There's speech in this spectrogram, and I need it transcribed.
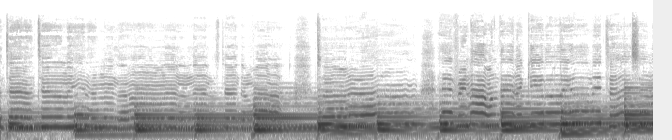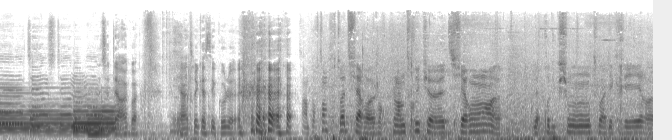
around, etc quoi il y a un truc assez cool C'est important pour toi de faire euh, genre plein de trucs euh, différents, euh, la production, toi d'écrire. euh.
